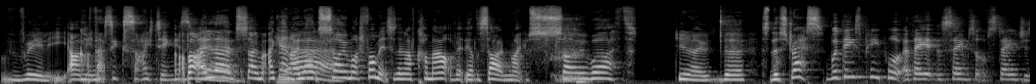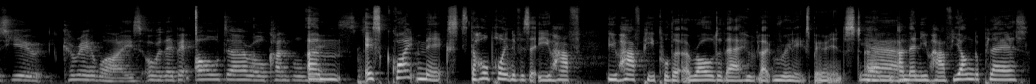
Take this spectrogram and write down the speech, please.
really. I God, mean, that's exciting. Isn't but I learned so much. Again, I learned so much from it. So then I've come out of it the other side i'm like so worth, you know, the the stress. Were these people are they at the same sort of stage as you career wise, or were they a bit older, or kind of all Um, mixed? it's quite mixed. The whole point of it is that you have you have people that are older there who like really experienced, um, and then you have younger players,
